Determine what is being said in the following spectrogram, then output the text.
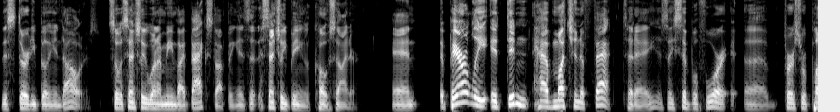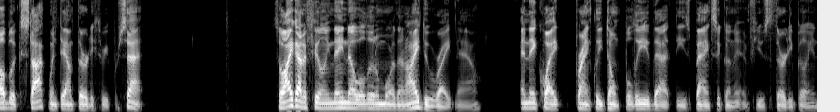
this $30 billion. So essentially, what I mean by backstopping is essentially being a cosigner. And apparently, it didn't have much an effect today. As I said before, uh, First Republic stock went down 33%. So I got a feeling they know a little more than I do right now. And they quite frankly don't believe that these banks are going to infuse $30 billion.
